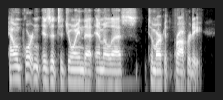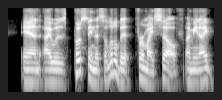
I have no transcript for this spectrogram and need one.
How important is it to join that MLS to market the property? And I was posting this a little bit for myself. I mean, I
